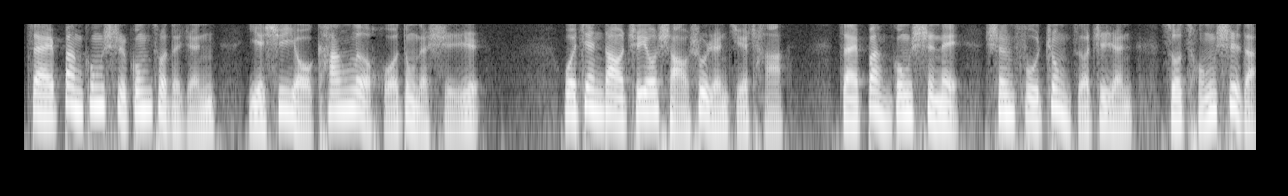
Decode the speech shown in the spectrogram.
在办公室工作的人也需有康乐活动的时日。我见到只有少数人觉察，在办公室内身负重责之人所从事的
